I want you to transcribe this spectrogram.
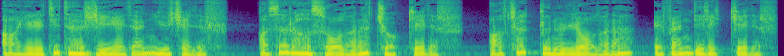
Ahireti tercih eden yücelir. Aza razı olana çok gelir. Alçak gönüllü olana efendilik gelir.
